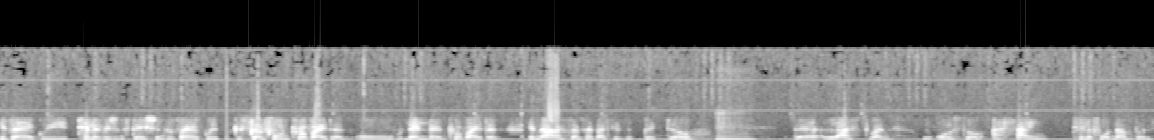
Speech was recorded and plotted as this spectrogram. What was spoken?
izaya kwi-television stations mm. izaya kwi-cell phone providers or landline providers. In our sector that is a big deal. Mm. The last one we also assign telephone numbers.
